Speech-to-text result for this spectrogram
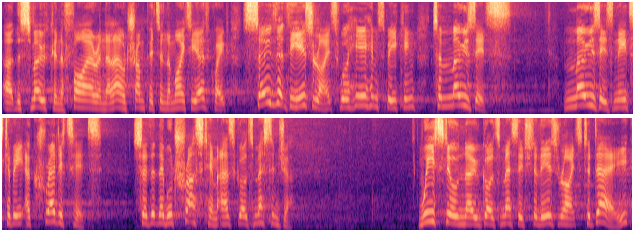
uh, the smoke and the fire and the loud trumpet and the mighty earthquake so that the Israelites will hear him speaking to Moses. Moses needs to be accredited so that they will trust him as God's messenger. We still know God's message to the Israelites today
